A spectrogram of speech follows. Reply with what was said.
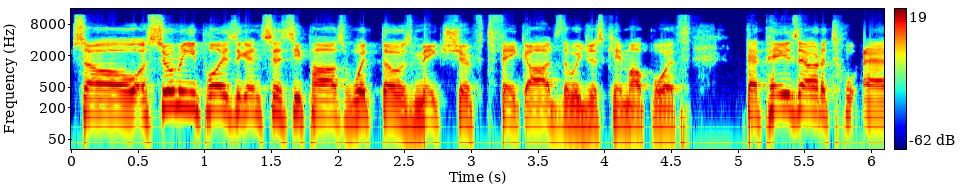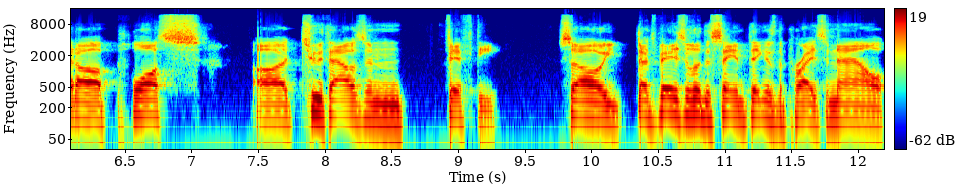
So assuming he plays against Tsitsipas with those makeshift fake odds that we just came up with, that pays out at, at a plus uh, 2050. So that's basically the same thing as the price now.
